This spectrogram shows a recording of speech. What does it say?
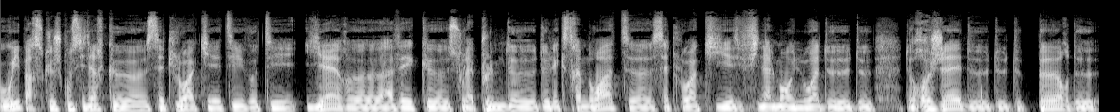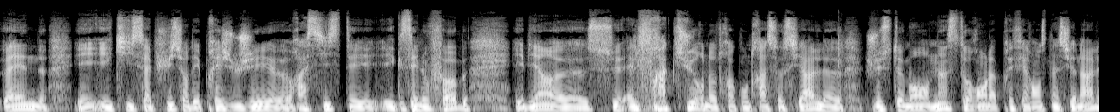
Oui, parce que je considère que cette loi qui a été votée hier euh, avec euh, sous la plume de, de l'extrême droite, euh, cette loi qui est finalement une loi de, de, de rejet, de, de, de peur, de haine et, et qui s'appuie sur des préjugés euh, racistes et, et xénophobes, eh bien, euh, ce- elle fracture notre contrat social euh, justement en instaurant la préférence nationale.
